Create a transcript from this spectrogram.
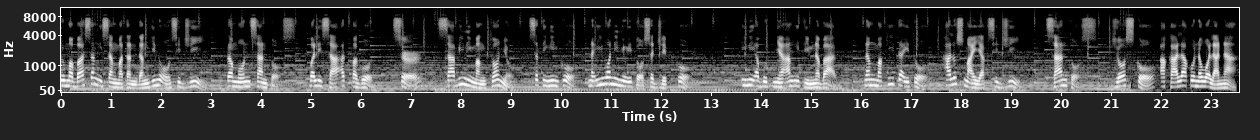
Lumabas ang isang matandang ginoo si G. Ramon Santos. Balisa at pagod. Sir, sabi ni Mang Tonyo, sa tingin ko, naiwan ninyo ito sa jeep ko. Iniabot niya ang itim na bag. Nang makita ito, halos maiyak si G. Santos. Diyos ko, akala ko nawala na.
